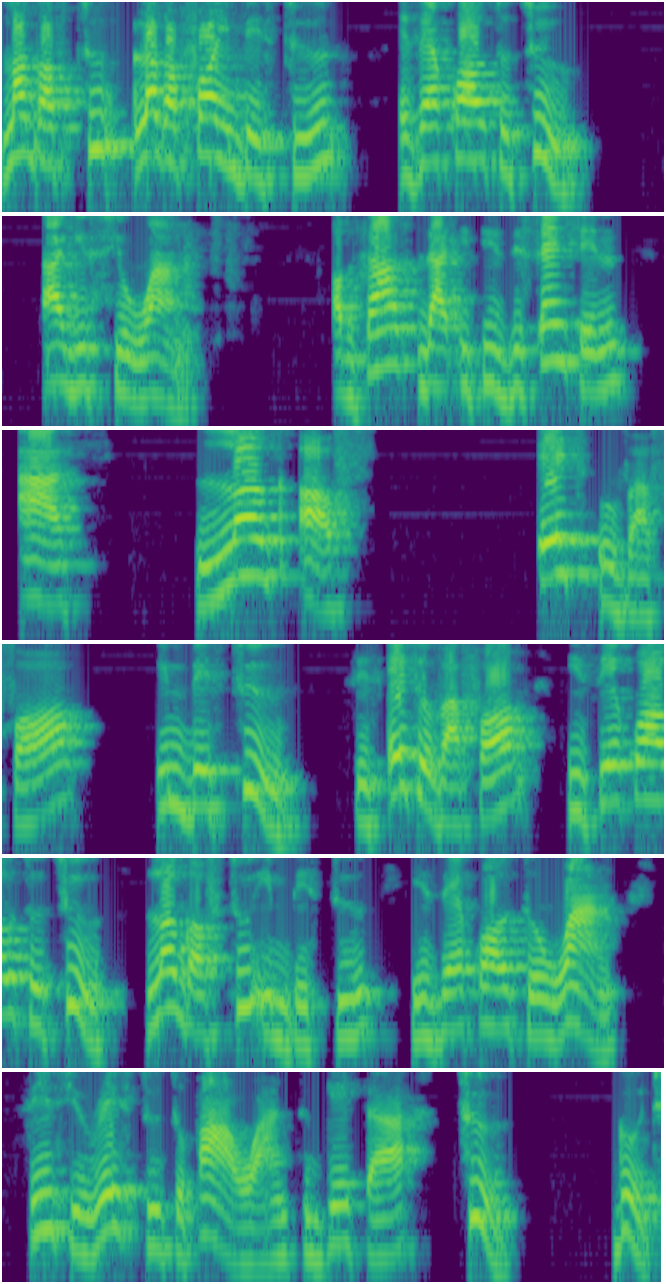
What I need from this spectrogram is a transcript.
log of 2 log of 4 in base 2 is equal to 2 that gives you 1 observe that it is the same thing as log of 8 over 4 in base 2 since 8 over 4 is equal to 2 log of 2 in base 2 is equal to 1 since you raise 2 to power 1 to get a 2 good.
